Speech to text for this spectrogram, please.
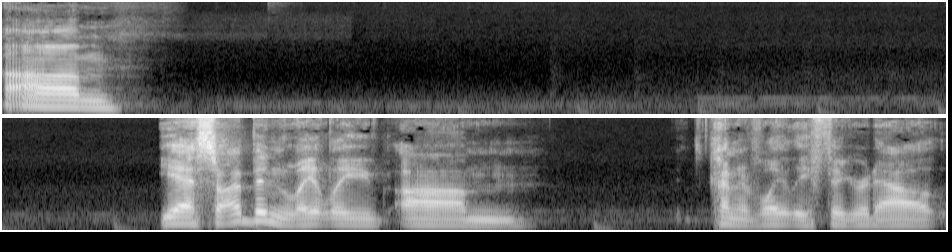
Um Yeah, so I've been lately um kind of lately figured out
